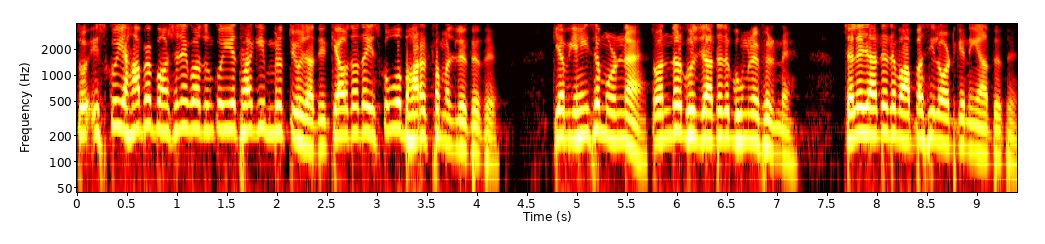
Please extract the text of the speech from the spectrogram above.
तो इसको यहाँ पे पहुँचने के बाद उनको यह था कि मृत्यु हो जाती क्या होता था, इसको वो भारत समझ लेते थे कि अब यहीं से मुड़ना है तो अंदर घुस जाते थे घूमने फिरने, चले जाते थे, वापस ही लौट के नहीं आते थे।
